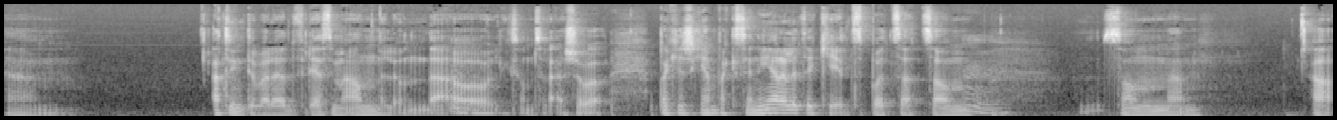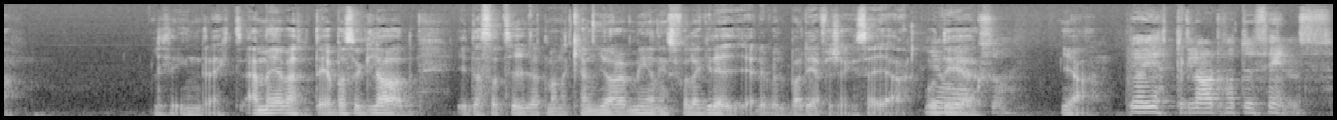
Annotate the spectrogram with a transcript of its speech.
ehm, att inte vara rädd för det som är annorlunda. Och liksom sådär. Så man kanske kan vaccinera lite kids på ett sätt som, som ehm, ja, lite indirekt. Ja, men jag vet inte, jag är bara så glad i dessa tider att man kan göra meningsfulla grejer. Det är väl bara det jag försöker säga. Och jag det, också. Ja, Jag är jätteglad för att du finns.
